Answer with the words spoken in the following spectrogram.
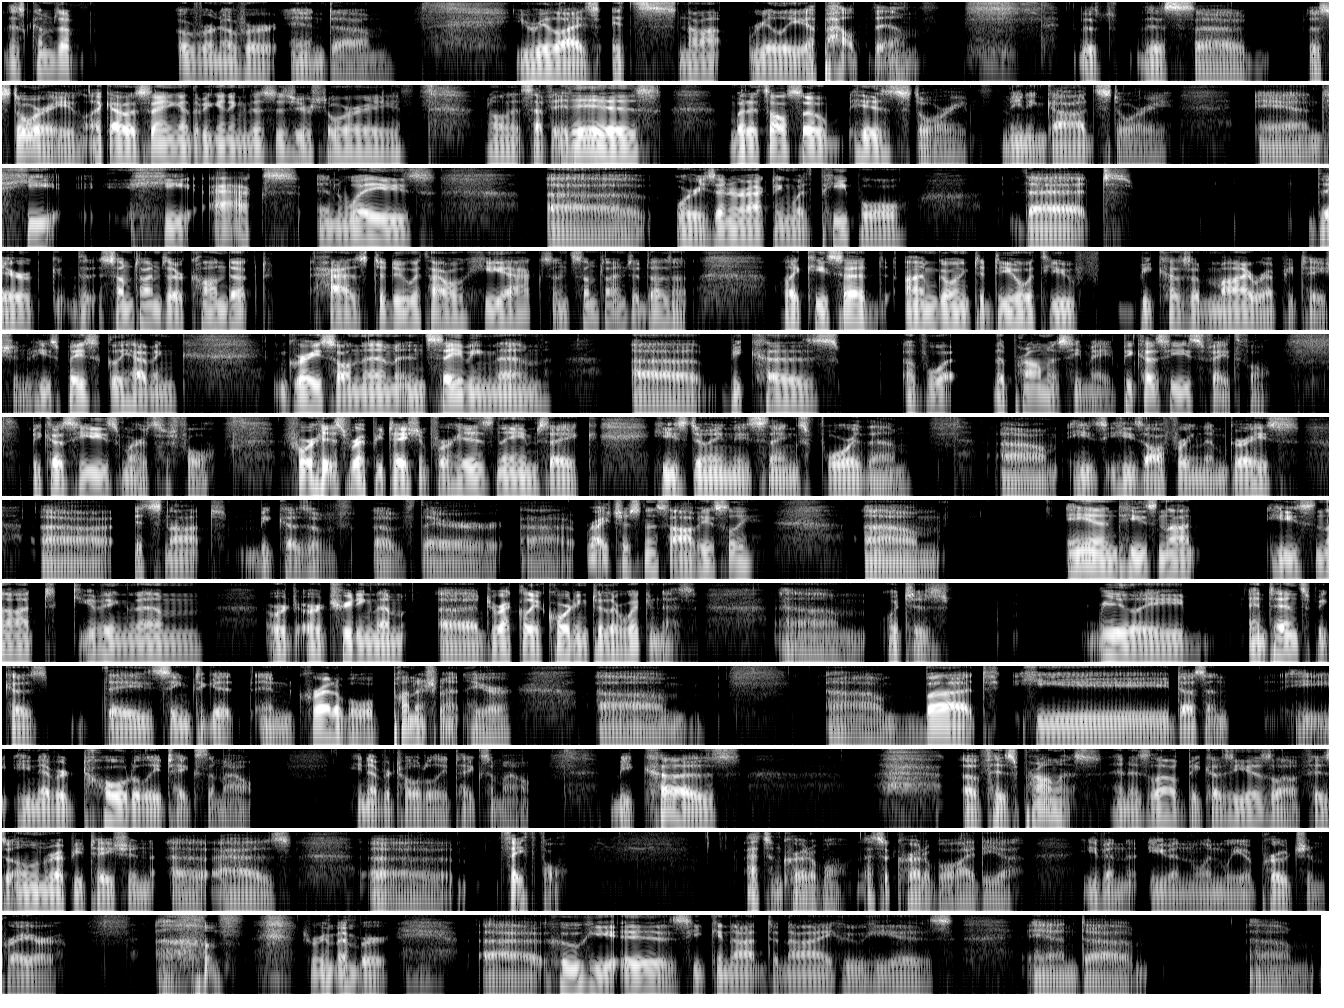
this comes up over and over, and um, you realize it's not really about them. This this uh, the story, like I was saying at the beginning, this is your story and all that stuff. It is, but it's also his story, meaning God's story, and he he acts in ways uh, where he's interacting with people that their sometimes their conduct has to do with how he acts and sometimes it doesn't. Like he said i'm going to deal with you f- because of my reputation. He's basically having grace on them and saving them uh, because of what the promise he made because he's faithful because he's merciful for his reputation for his namesake he's doing these things for them. Um, he's he's offering them grace. Uh, it's not because of of their uh, righteousness, obviously, Um, and he's not he's not giving them or or treating them uh, directly according to their wickedness, um, which is really intense because they seem to get incredible punishment here. Um, um, but he doesn't. He he never totally takes them out. He never totally takes them out because of his promise and his love, because he is love, his own reputation uh, as uh, faithful. That's incredible. That's a credible idea. Even even when we approach in prayer, um, remember uh, who he is. He cannot deny who he is, and um, um,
